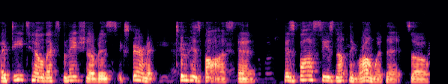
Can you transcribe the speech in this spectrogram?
a detailed explanation of his experiment to his boss, and his boss sees nothing wrong with it, so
